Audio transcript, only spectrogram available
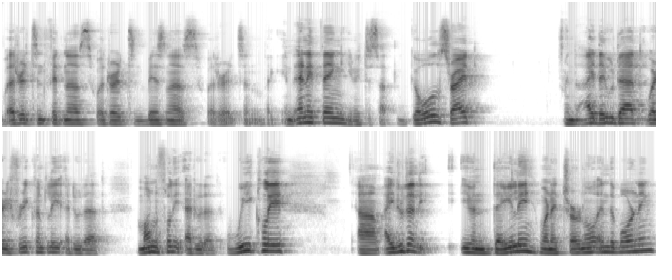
whether it's in fitness, whether it's in business, whether it's in like in anything, you need to set goals, right? And I do that very frequently. I do that monthly. I do that weekly. Um, I do that even daily when I journal in the morning.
